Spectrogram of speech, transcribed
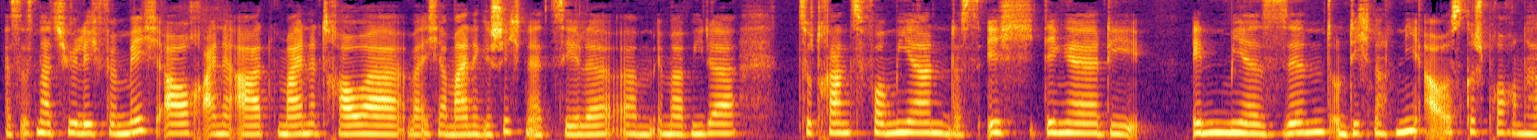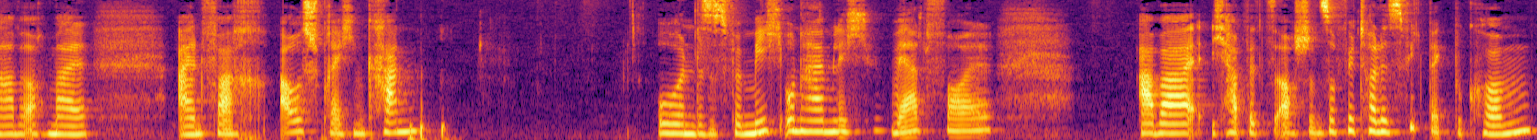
es ist natürlich für mich auch eine Art, meine Trauer, weil ich ja meine Geschichten erzähle, ähm, immer wieder zu transformieren, dass ich Dinge, die in mir sind und die ich noch nie ausgesprochen habe, auch mal einfach aussprechen kann. Und das ist für mich unheimlich wertvoll. Aber ich habe jetzt auch schon so viel tolles Feedback bekommen,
